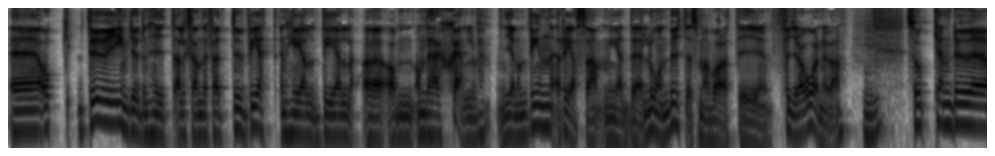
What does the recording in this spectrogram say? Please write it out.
Eh, och du är inbjuden hit, Alexander, för att du vet en hel del eh, om, om det här själv genom din resa med lånbyte som har varit i fyra år nu. Va? Mm. Så kan du, eh,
